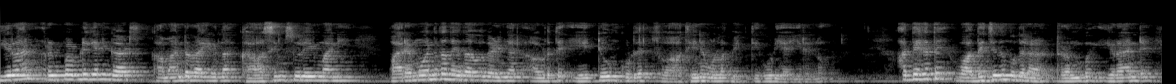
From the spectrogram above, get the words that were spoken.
ഇറാൻ റിപ്പബ്ലിക്കൻ ഗാർഡ്സ് കമാൻഡറായിരുന്ന ഖാസിം സുലൈമാനി പരമോന്നത നേതാവ് കഴിഞ്ഞാൽ അവിടുത്തെ ഏറ്റവും കൂടുതൽ സ്വാധീനമുള്ള വ്യക്തി കൂടിയായിരുന്നു. അദ്ദേഹത്തെ വധിച്ചത് മുതലാണ് ട്രംപ് ഇറാന്റെ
